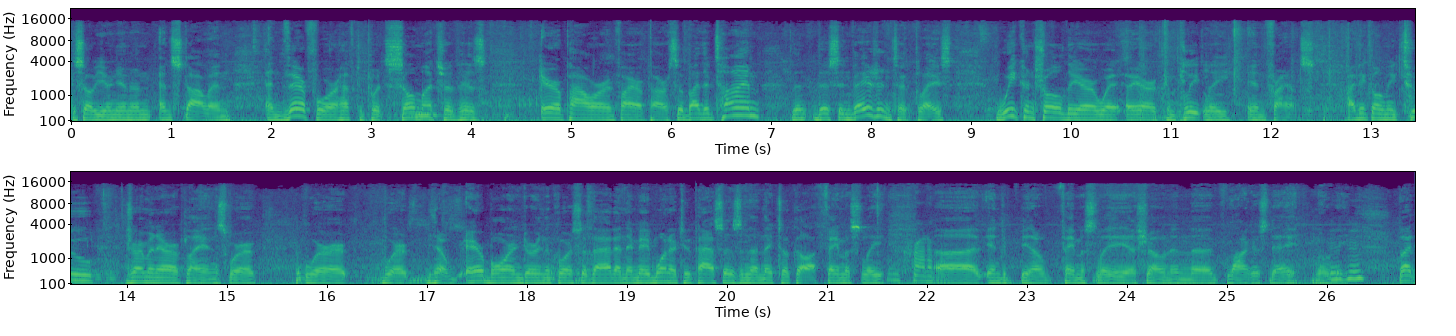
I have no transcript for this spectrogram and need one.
the Soviet Union and, and Stalin, and therefore have to put so much of his air power and firepower. So by the time the, this invasion took place, we controlled the airway, air completely in France. I think only two German airplanes were were were you know airborne during the course of that, and they made one or two passes and then they took off. Famously, Incredible. Uh, in, you know, famously uh, shown in the Longest Day movie. But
